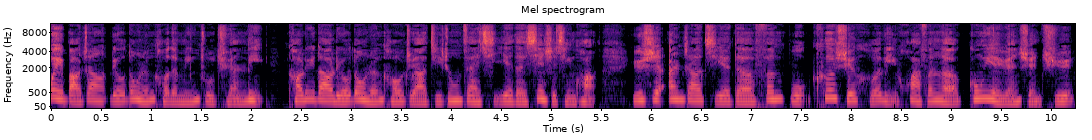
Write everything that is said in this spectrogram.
为保障流动人口的民主权利，考虑到流动人口主要集中在企业的现实情况，于是按照企业的分布科学合理划分了工业园选区、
